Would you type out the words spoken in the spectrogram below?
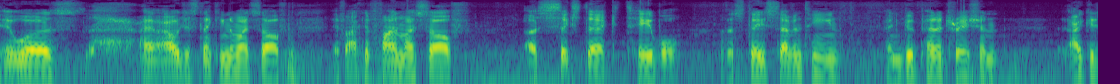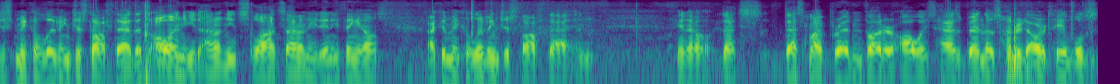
it was, I, I, was just thinking to myself, if I could find myself a six deck table with a stay 17 and good penetration, I could just make a living just off that. That's all I need. I don't need slots, I don't need anything else. I could make a living just off that. And you know, that's that's my bread and butter. Always has been. Those hundred dollar tables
